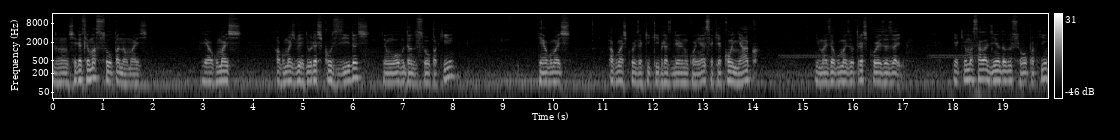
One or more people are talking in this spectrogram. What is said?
Não chega a ser uma sopa não, mas é algumas, algumas verduras cozidas. Tem um ovo dando sopa aqui. Tem algumas, algumas coisas aqui que brasileiro não conhece. Aqui é conhaco. E mais algumas outras coisas aí. E aqui uma saladinha dando sopa aqui.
